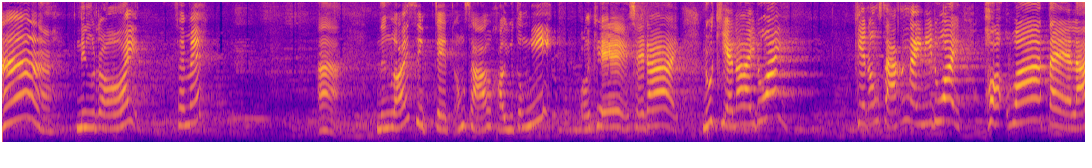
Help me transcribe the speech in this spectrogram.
อ่าหนึ่งร้อยใช่ไหมอ่าหนึ่งร้อยสิบเจ็ดองศาของเขาอยู่ตรงนี้ โอเค ใช้ได้ หนูเขียนอะไรด้วย เขียนองศาข้างในนี้ด้วย เพราะว่าแต่ละ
